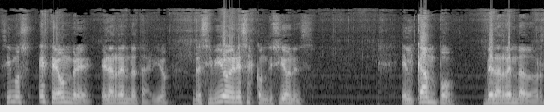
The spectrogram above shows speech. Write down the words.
Decimos, este hombre, el arrendatario, recibió en esas condiciones el campo del arrendador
